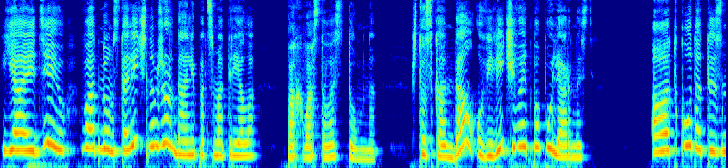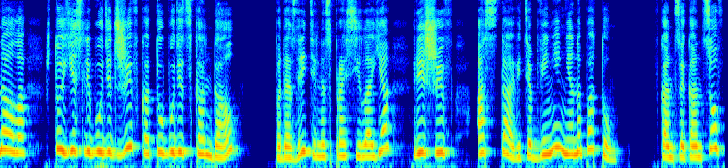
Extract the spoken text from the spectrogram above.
«Я идею в одном столичном журнале подсмотрела», – похвасталась Томна, «что скандал увеличивает популярность. А откуда ты знала, что если будет живка, то будет скандал?» – подозрительно спросила я, решив оставить обвинение на потом. В конце концов,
